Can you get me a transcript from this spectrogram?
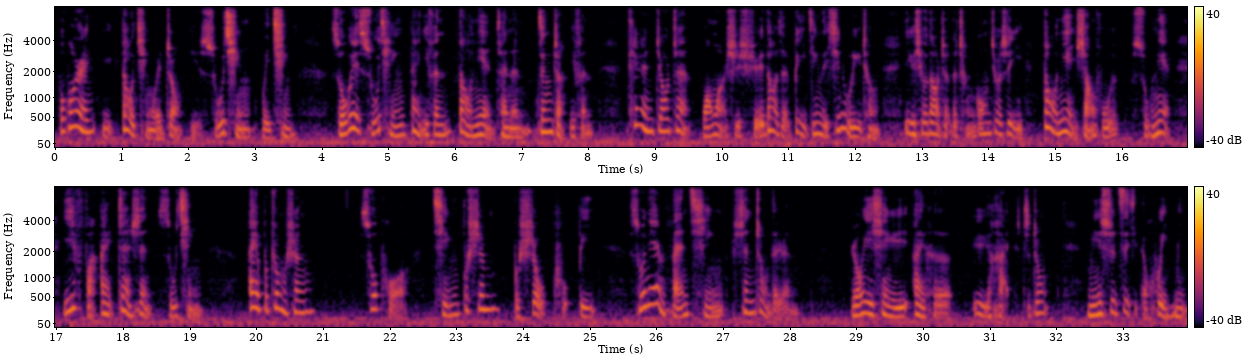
佛光人以道情为重，以俗情为轻。所谓俗情淡一分，道念才能增长一分。天人交战，往往是学道者必经的心路历程。一个修道者的成功，就是以道念降服俗念，以法爱战胜俗情。爱不众生，娑婆情不生，不受苦逼。俗念凡情深重的人，容易陷于爱河欲海之中，迷失自己的慧命。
